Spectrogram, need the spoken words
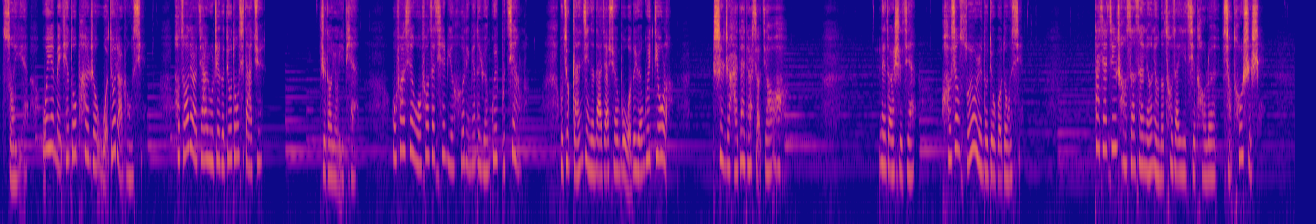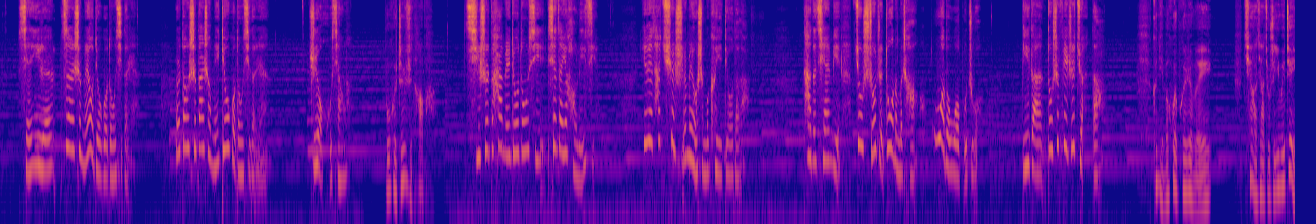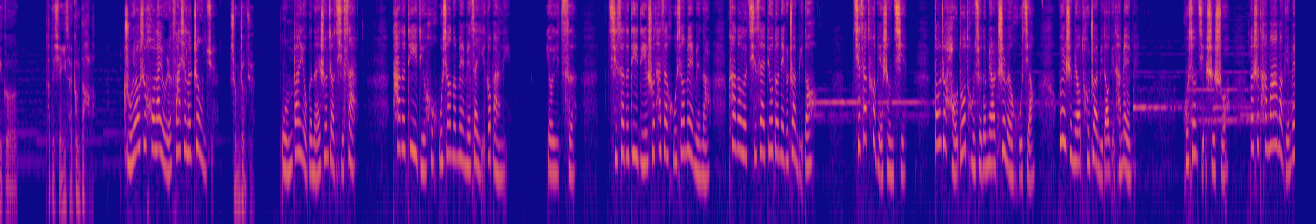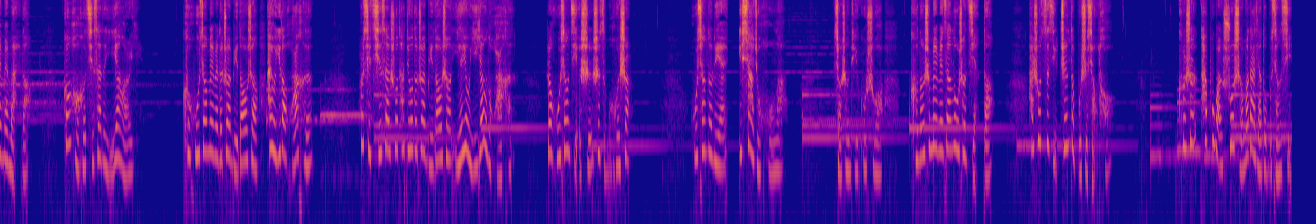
所以我也每天都盼着我丢点东西，好早点加入这个丢东西大军。直到有一天，我发现我放在铅笔盒里面的圆规不见了，我就赶紧跟大家宣布我的圆规丢了，甚至还带点小骄傲。那段时间，好像所有人都丢过东西，大家经常三三两两的凑在一起讨论小偷是谁。嫌疑人自然是没有丢过东西的人，而当时班上没丢过东西的人，只有胡香了。不会真是他吧？其实他没丢东西，现在也好理解，因为他确实没有什么可以丢的了。他的铅笔就手指肚那么长，握都握不住，笔杆都是废纸卷的。可你们会不会认为，恰恰就是因为这个，他的嫌疑才更大了？主要是后来有人发现了证据。什么证据？我们班有个男生叫齐赛，他的弟弟和胡湘的妹妹在一个班里。有一次，齐赛的弟弟说他在胡湘妹妹那儿看到了齐赛丢的那个转笔刀，齐赛特别生气，当着好多同学的面质问胡湘为什么要偷转笔刀给他妹妹。胡湘解释说那是他妈妈给妹妹买的，刚好和齐赛的一样而已。可胡香妹妹的转笔刀上还有一道划痕。而且齐赛说他丢的转笔刀上也有一样的划痕，让胡香解释是怎么回事儿。胡香的脸一下就红了，小声嘀咕说：“可能是妹妹在路上捡的，还说自己真的不是小偷。”可是他不管说什么，大家都不相信。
